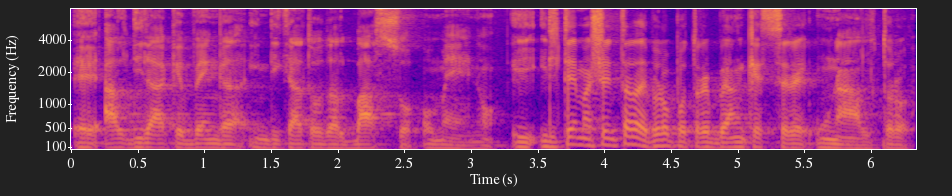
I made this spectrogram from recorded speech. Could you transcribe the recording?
eh, al di là che venga indicato dal basso o meno. Il, tema centrale però potrebbe anche essere un altro.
